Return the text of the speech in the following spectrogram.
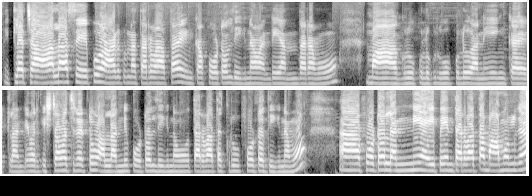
ఇట్లా చాలాసేపు ఆడుకున్న తర్వాత ఇంకా ఫోటోలు దిగినామండి అందరము. మా గ్రూపులు గ్రూపులు అని ఇంకా ఎట్లాంటి ఎవరికి ఇష్టం వచ్చినట్టు వాళ్ళు అన్ని ఫోటోలు దిగినాము. తర్వాత గ్రూప్ ఫోటో దిగినాము. ఫోటోలు అన్నీ అయిపోయిన తర్వాత మామూలుగా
